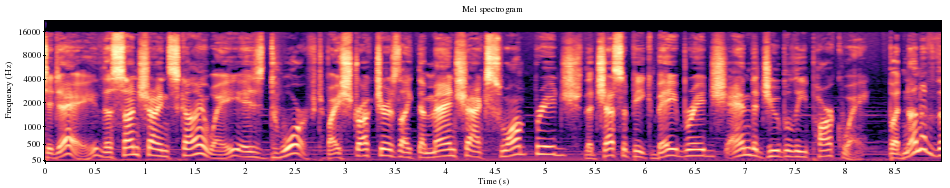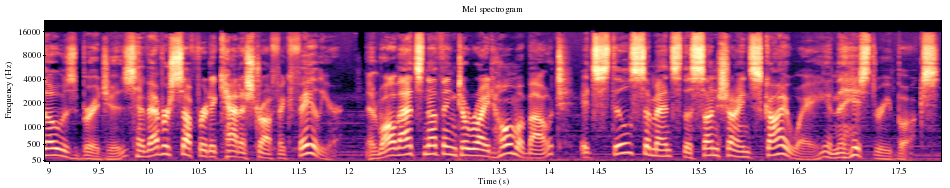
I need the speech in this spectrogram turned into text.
Today, the Sunshine Skyway is dwarfed by structures like the Manchac Swamp Bridge, the Chesapeake Bay Bridge, and the Jubilee Parkway. But none of those bridges have ever suffered a catastrophic failure. And while that's nothing to write home about, it still cements the Sunshine Skyway in the history books.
